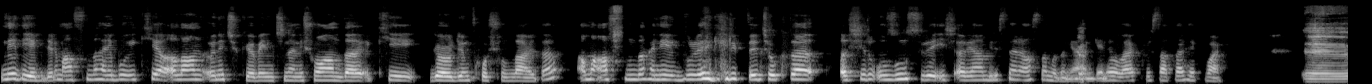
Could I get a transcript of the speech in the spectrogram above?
ne diyebilirim? Aslında hani bu iki alan öne çıkıyor benim için hani şu andaki gördüğüm koşullarda. Ama aslında hani buraya gelip de çok da aşırı uzun süre iş arayan birisine rastlamadım. Yani genel olarak fırsatlar hep var. Ee,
